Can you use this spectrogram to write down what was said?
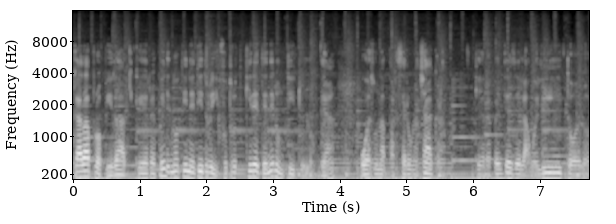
Cada propiedad que de repente no tiene título y futuro quiere tener un título, ¿ya? O es una parcela, una chacra de repente es del abuelito, de los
